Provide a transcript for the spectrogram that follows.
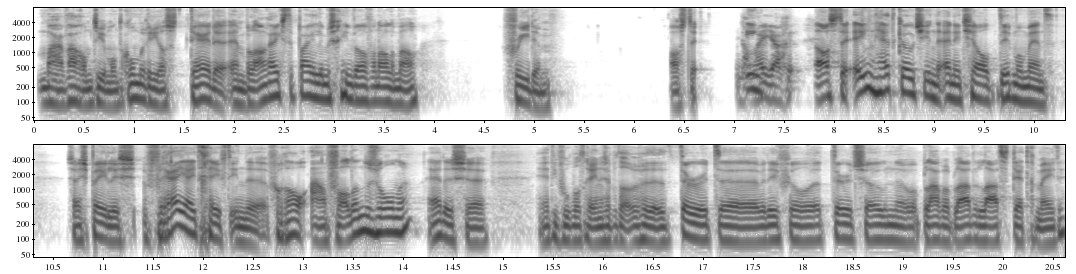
maar waarom Jim Montgomery als derde en belangrijkste pijler misschien wel van allemaal? Freedom. Als Nou, ja, ge- als er één headcoach in de NHL op dit moment zijn spelers vrijheid geeft in de vooral aanvallende zone. Hè, dus ja, die voetbaltrainers hebben het al over de third, eh weet ik veel, eh, third zone, bla bla bla, de laatste 30 meter.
